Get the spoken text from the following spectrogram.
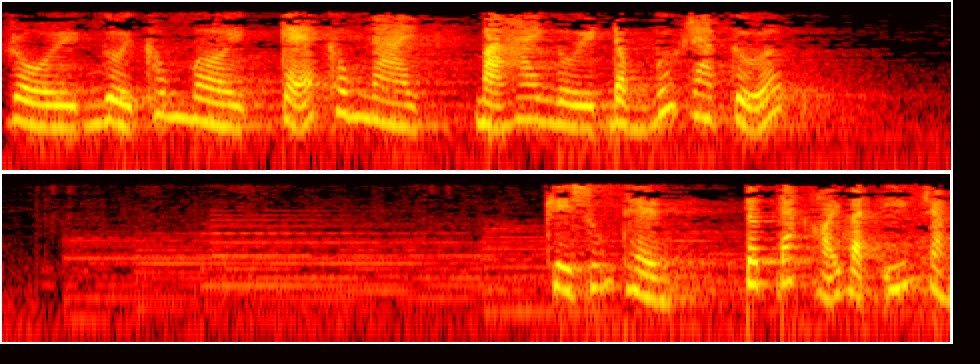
rồi người không mời, kẻ không nài, mà hai người đồng bước ra cửa. Khi xuống thềm, tất đắc hỏi Bạch Yến rằng,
